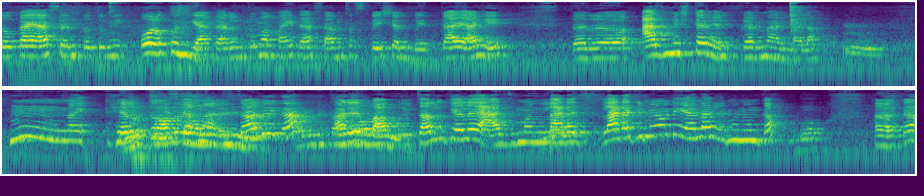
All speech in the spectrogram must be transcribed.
तो काय असेल तो तुम्ही ओळखून घ्या कारण तुम्हाला माहिती असतं आमचा स्पेशल बेत काय आहे. तर आज मिस्टर हेल्प करणार मला. हम्म नाही. हेल्प तुम्हीच करणार आहे. चालू आहे का? अरे बापरे चालू केलंय. आज मग लाडाची लाडाची मेवणी येणार आहे म्हणून का? हा का?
